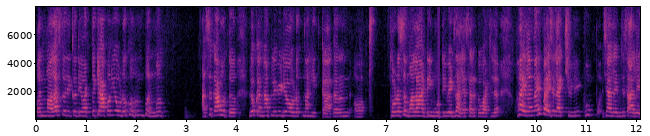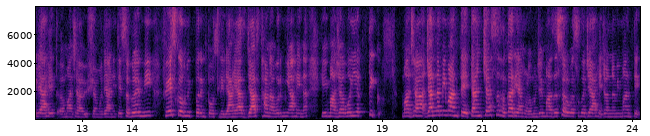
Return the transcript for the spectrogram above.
पण मलाच कधी कधी वाटतं की आपण एवढं करून पण मग असं का होतं? लोकांना आपले व्हिडिओ आवडत नाहीत का? कारण थोडस मला डिमोटिवेट झाल्यासारखं वाटलं. व्हायला नाही पाहिजे ऍक्च्युली खूप चॅलेंजेस आलेले आहेत माझ्या आयुष्यामध्ये. आणि ते सगळे मी फेस करून इथपर्यंत पोहोचलेले आहे. आज ज्या स्थानावर मी आहे ना हे माझ्या वैयक्तिक माझ्या ज्यांना मी मानते त्यांच्या सहकार्यामुळं म्हणजे माझं सर्वस्व जे आहे ज्यांना मी मानते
